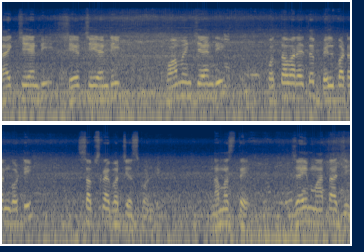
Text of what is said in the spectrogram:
లైక్ చేయండి షేర్ చేయండి కామెంట్ చేయండి. కొత్తవారైతే బెల్ బటన్ కొట్టి సబ్స్క్రైబర్ చేసుకోండి. నమస్తే. జై మాతాజీ.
